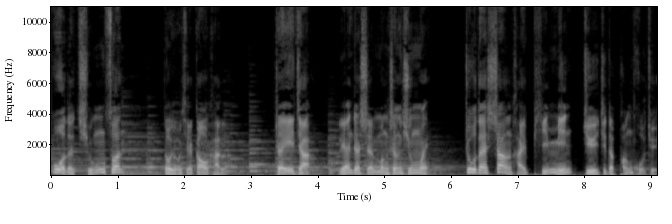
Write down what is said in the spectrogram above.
过得穷酸，都有些高看了。这一家连着沈梦生兄妹，住在上海贫民聚集的棚户区。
